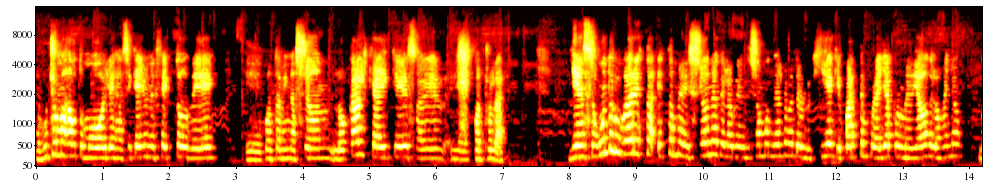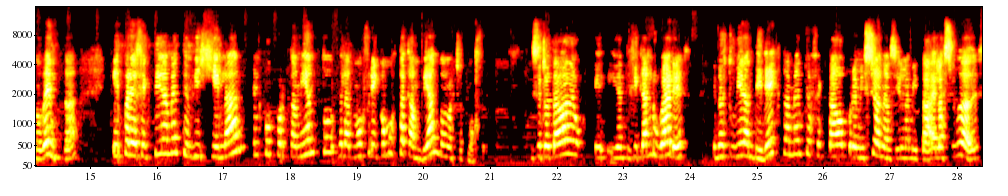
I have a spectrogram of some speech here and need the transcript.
Hay muchos más automóviles, así que hay un efecto de eh, contaminación local que hay que saber eh, controlar. Y en segundo lugar, esta, estas mediciones de la Organización Mundial de Meteorología que parten por allá por mediados de los años 90, es para efectivamente vigilar el comportamiento de la atmósfera y cómo está cambiando nuestra atmósfera. Y se trataba de eh, identificar lugares que no estuvieran directamente afectados por emisiones, así en la mitad de las ciudades,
